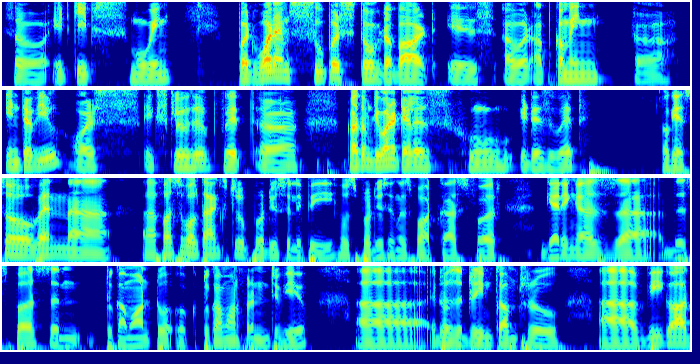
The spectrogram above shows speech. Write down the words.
so it keeps moving. But what I'm super stoked about is our upcoming uh, interview or s- exclusive with uh, Gautam. Do you want to tell us who it is with? Okay, so when uh, uh, first of all, thanks to producer Lippy who's producing this podcast for getting us uh, this person to come on to to come on for an interview. Uh, it was a dream come true. Uh, we got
